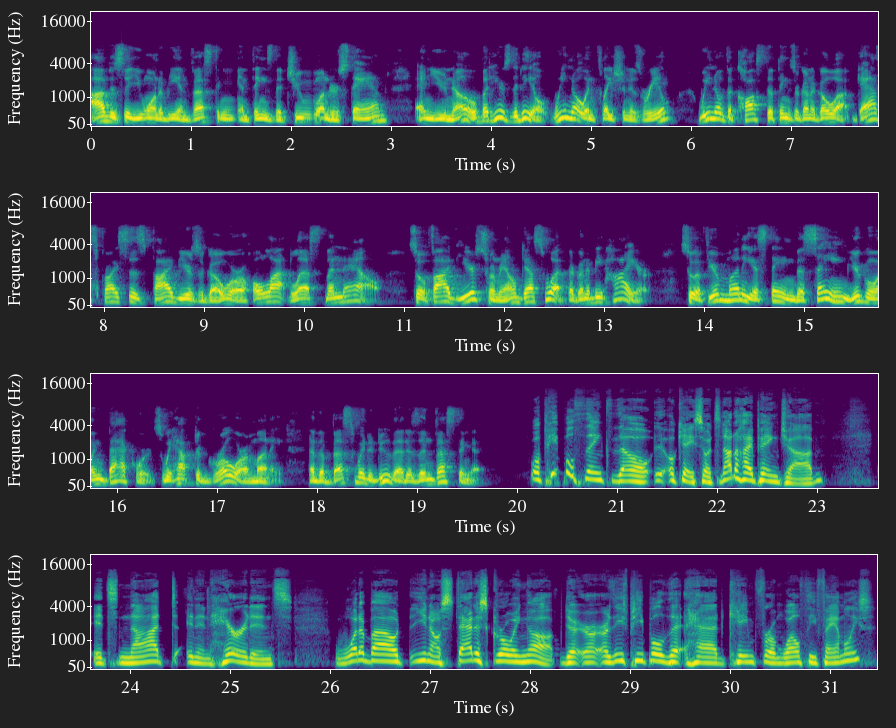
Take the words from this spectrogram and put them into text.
Obviously, you want to be investing in things that you understand and you know, but here's the deal. We know inflation is real we know the cost of things are going to go up. Gas prices five years ago were a whole lot less than now. So five years from now, guess what? They're going to be higher. So if your money is staying the same, you're going backwards. We have to grow our money. And the best way to do that is investing it. Well, people think though, okay, so it's not a high paying job. It's not an inheritance. What about, you know, status growing up? Are, these people that had came from wealthy families?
